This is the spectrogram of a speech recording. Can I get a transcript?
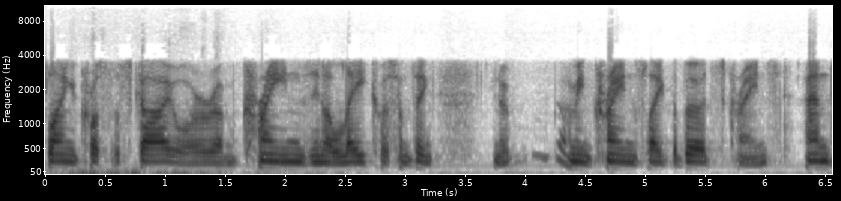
flying across the sky, or um, cranes in a lake, or something. You know, I mean cranes like the birds' cranes, and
